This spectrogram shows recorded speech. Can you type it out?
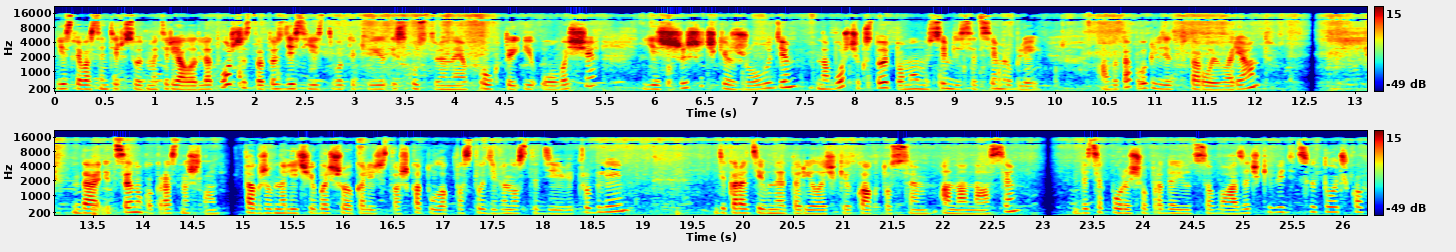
Если вас интересуют материалы для творчества, то здесь есть вот такие искусственные фрукты и овощи. Есть шишечки, желуди. Наборчик стоит, по-моему, 77 рублей. А вот так выглядит второй вариант. Да, и цену как раз нашла. Также в наличии большое количество шкатулок по 199 рублей. Декоративные тарелочки, кактусы, ананасы. До сих пор еще продаются вазочки в виде цветочков.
